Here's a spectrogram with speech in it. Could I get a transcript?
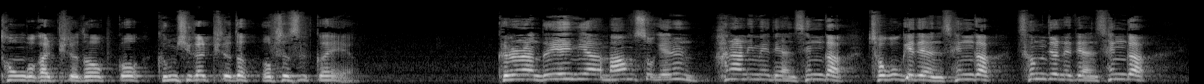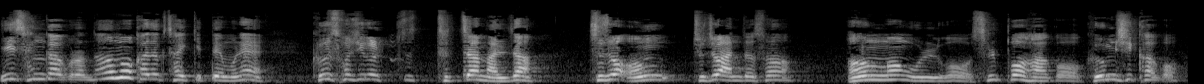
통곡할 필요도 없고 금식할 필요도 없었을 거예요. 그러나 느헤미야 마음속에는 하나님에 대한 생각, 조국에 대한 생각, 성전에 대한 생각, 이 생각으로 너무 가득 차 있기 때문에 그 소식을 듣자 말자 주저엉, 주저앉아서 엉엉 울고 슬퍼하고 금식하고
